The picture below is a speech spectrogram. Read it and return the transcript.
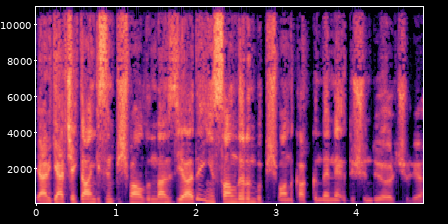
Yani gerçekte hangisinin pişman olduğundan ziyade insanların bu pişmanlık hakkında ne düşündüğü ölçülüyor.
